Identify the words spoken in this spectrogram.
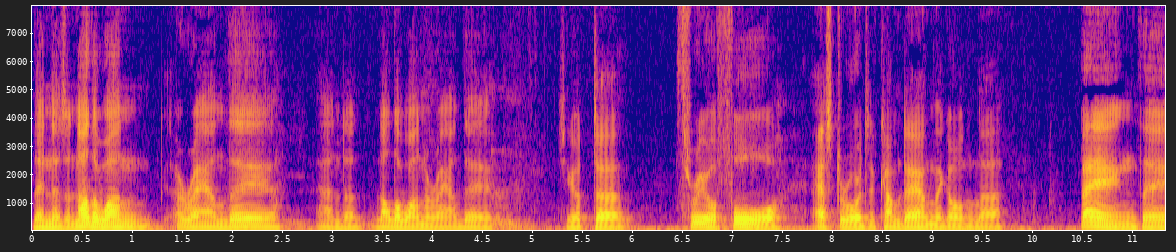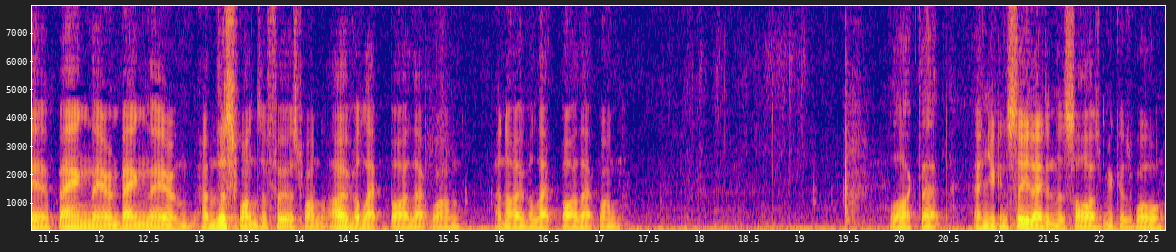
then there's another one around there and another one around there. So you've got uh, three or four asteroids have come down, they've gone uh, bang there, bang there, and bang there. And, and this one's the first one, overlapped by that one, and overlapped by that one. Like that. And you can see that in the seismic as well.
